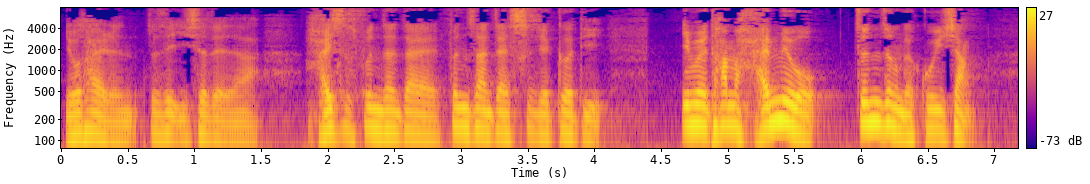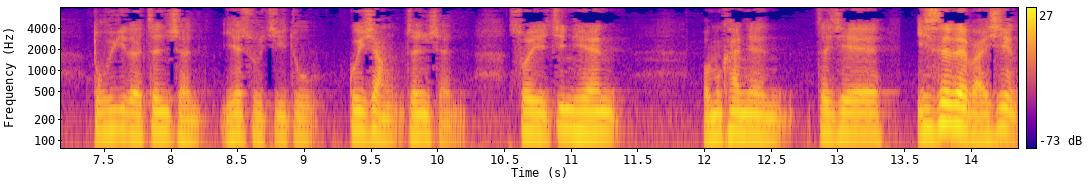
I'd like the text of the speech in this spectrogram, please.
犹太人，这些以色列人啊，还是分散在分散在世界各地，因为他们还没有真正的归向独一的真神耶稣基督，归向真神，所以今天我们看见这些以色列百姓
